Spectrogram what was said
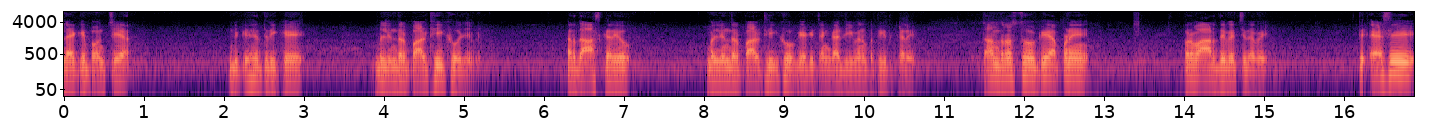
ਲੈ ਕੇ ਪਹੁੰਚੇ ਆ ਵੀ ਕਿਸੇ ਤਰੀਕੇ ਬਲਜਿੰਦਰਪਾਲ ਠੀਕ ਹੋ ਜਾਵੇ। ਅਰਦਾਸ ਕਰਿਓ ਬਲਜਿੰਦਰਪਾਲ ਠੀਕ ਹੋ ਕੇ ਇੱਕ ਚੰਗਾ ਜੀਵਨ ਬਤੀਤ ਕਰੇ, ਤੰਦਰੁਸਤ ਹੋ ਕੇ ਆਪਣੇ ਪਰਿਵਾਰ ਦੇ ਵਿੱਚ ਰਵੇ। ਤੇ ਐਸੇ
